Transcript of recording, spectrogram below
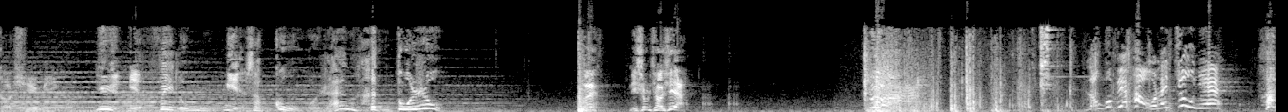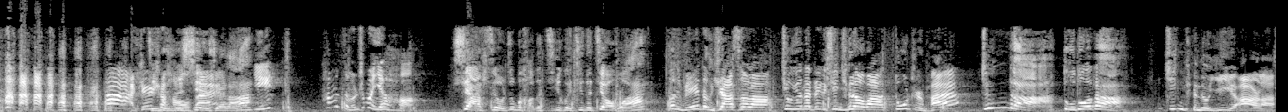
得虚名，月面飞龙脸上果然很多肉。喂，你是不是挑衅？老公别怕，我来救你。啊，真是好就谢谢了啊！咦，他们怎么这么要好？下次有这么好的机会，记得叫我啊！那就别等下次了，就约在这个星期六吧，赌纸牌。真的？赌多大？今天都一亿二了，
